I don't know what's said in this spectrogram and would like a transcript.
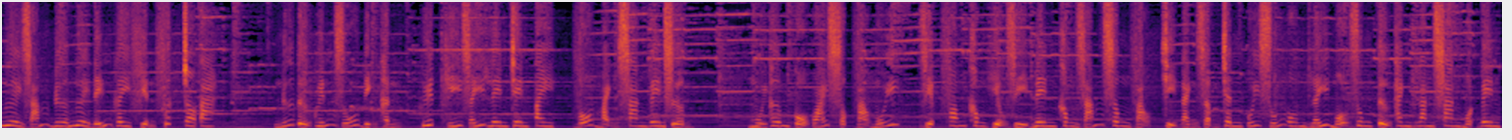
Ngươi dám đưa ngươi đến gây phiền phức cho ta. Nữ tử quyến rũ định thần, huyết khí giấy lên trên tay, vỗ mạnh sang bên sườn. Mùi thơm cổ quái sộc vào mũi, Diệp Phong không hiểu gì nên không dám xông vào, chỉ đành dậm chân cúi xuống ôm lấy mộ dung tử thanh lăn sang một bên,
